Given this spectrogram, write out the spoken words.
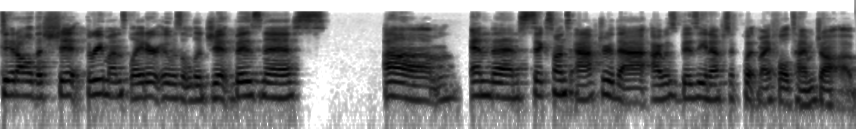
did all the shit. Three months later, it was a legit business. Um, and then six months after that, I was busy enough to quit my full-time job.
